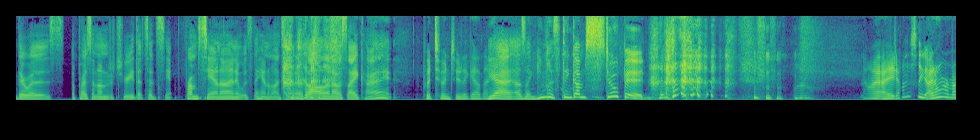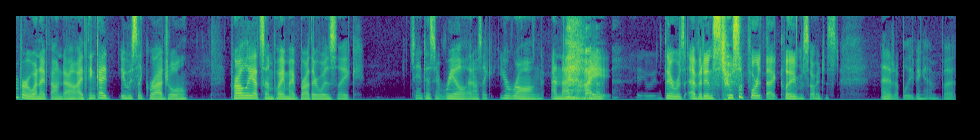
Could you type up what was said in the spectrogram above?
there was a present under the tree that said from Santa, and it was the Hannah Montana doll, and I was like, all right, Put two and two together. yeah. I was like, you must think I'm stupid. No, I, I honestly I don't remember when I found out. I think I it was like gradual. Probably at some point my brother was like, Santa isn't real, and I was like, you're wrong. And then I there was evidence to support that claim, so I just ended up believing him. But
